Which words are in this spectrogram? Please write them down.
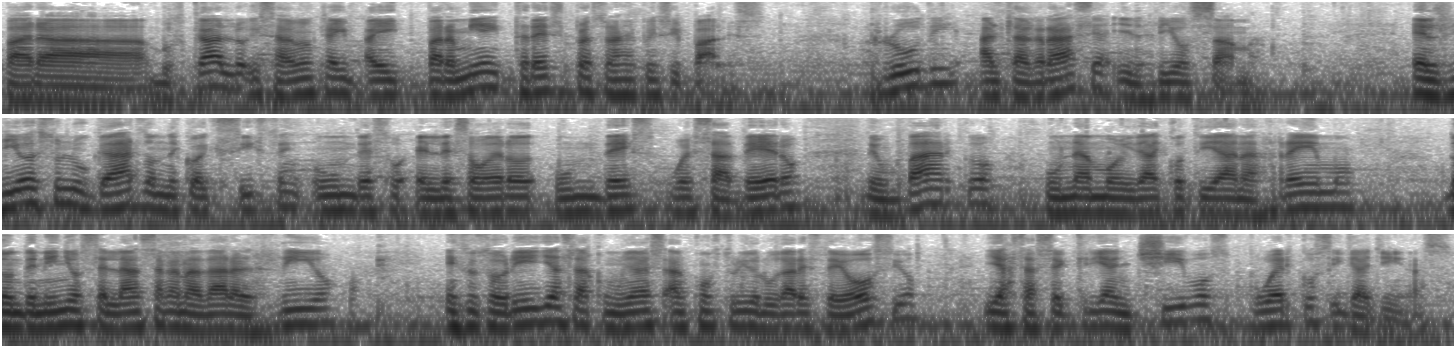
para buscarlo. Y sabemos que hay, para mí hay tres personajes principales. Rudy, Altagracia y el río Sama. El río es un lugar donde coexisten un, el un deshuesadero de un barco, una movilidad cotidiana remo, donde niños se lanzan a nadar al río. En sus orillas las comunidades han construido lugares de ocio y hasta se crían chivos, puercos y gallinas.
